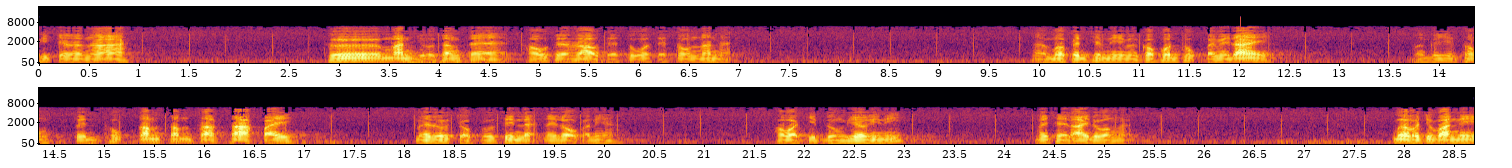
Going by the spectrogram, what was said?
พิจารณาถือมั่นอยู่ตั้งแต่เขาแต่เราแต่ตัวแต่ตนนั่นแหละเมื่อเป็นเช่นนี้มันก็พ้นทุกข์ไปไม่ได้ มันก็จะต้องเป็นทุกข์ซ้ำซ้ำซากซากไป ไม่รู้จบรู้สิ้นแหละในโลกอันนี้ เพราะว่าจิตดวงเดียวนี้นี้ ไม่ใช่หลายดวงอะเมื่อปัจจุบันนี้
